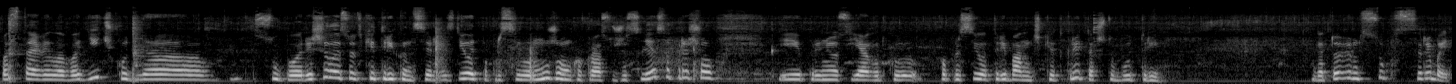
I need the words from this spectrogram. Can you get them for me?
Поставила водичку для супа. Решила все-таки три консервы сделать. Попросила мужа, он как раз уже с леса пришел и принес ягодку. Попросила три баночки открыть, так что будет три. Готовим суп с рыбой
